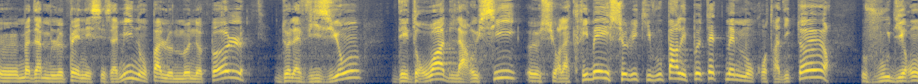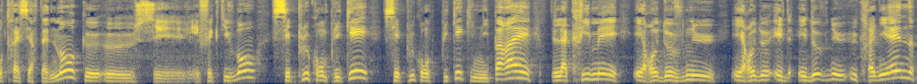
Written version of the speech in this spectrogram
euh, Mme Le Pen et ses amis n'ont pas le monopole de la vision des droits de la Russie sur la Crimée. Celui qui vous parle est peut-être même mon contradicteur vous diront très certainement que euh, c'est effectivement c'est plus compliqué, c'est plus compliqué qu'il n'y paraît. La Crimée est redevenue est, est, devenue ukrainienne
